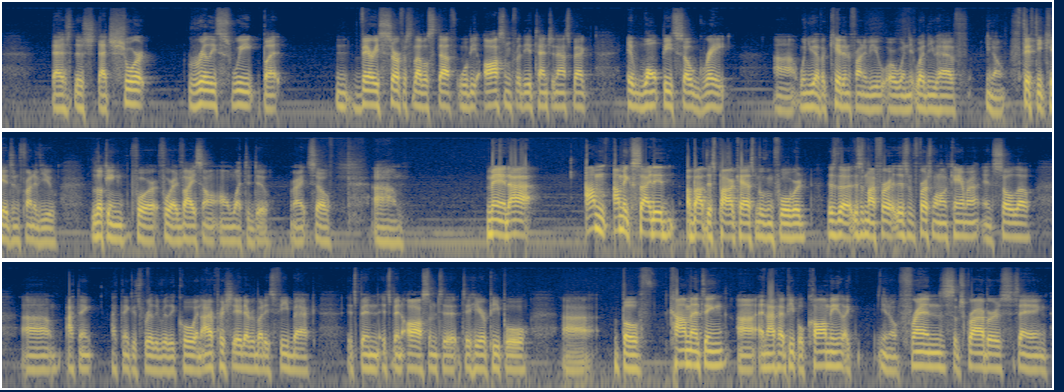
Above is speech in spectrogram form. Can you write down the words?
there's that short, really sweet, but very surface level stuff will be awesome for the attention aspect. It won't be so great uh, when you have a kid in front of you, or when whether you have you know 50 kids in front of you looking for for advice on, on what to do, right? So, um, man, I I'm I'm excited about this podcast moving forward. This is the this is my first this is the first one on camera and solo. Um, I think I think it's really really cool, and I appreciate everybody's feedback. It's been it's been awesome to to hear people uh, both commenting, uh, and I've had people call me like you know friends, subscribers saying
